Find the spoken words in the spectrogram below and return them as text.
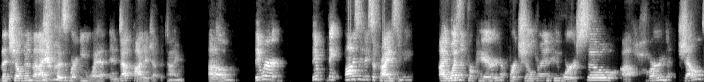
The children that I was working with in Duck Cottage at the time, um, they were they they honestly they surprised me. I wasn't prepared for children who were so uh, hard shelled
